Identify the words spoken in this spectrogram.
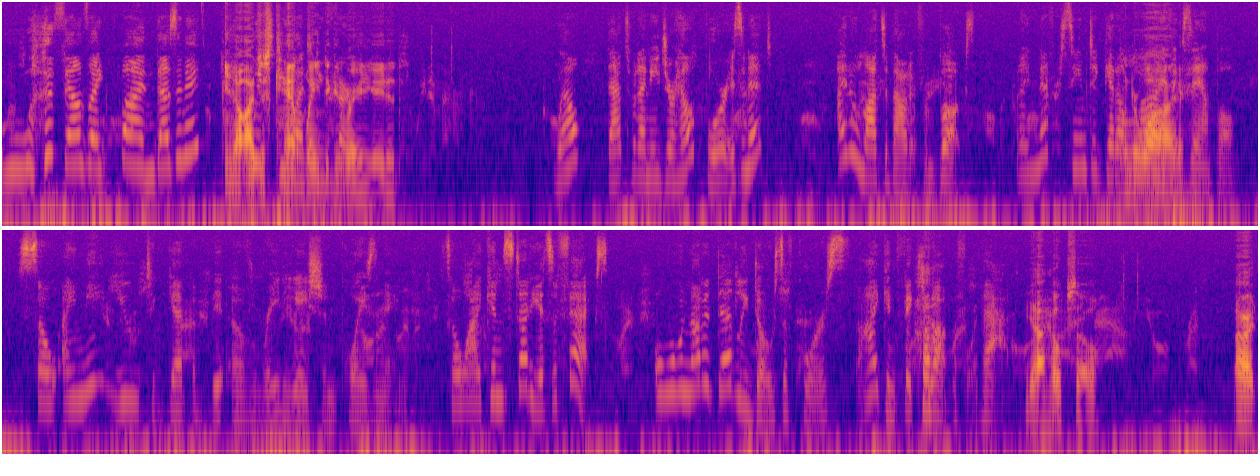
Ooh, sounds like fun, doesn't it? You know, I Which just can't wait to get radiated. Well, that's what I need your help for, isn't it? I know lots about it from books, but I never seem to get a Wonder live why. example. So I need you to get a bit of radiation poisoning, so I can study its effects. Oh, not a deadly dose, of course. I can fix you up before that. Yeah, I hope so. Alright,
